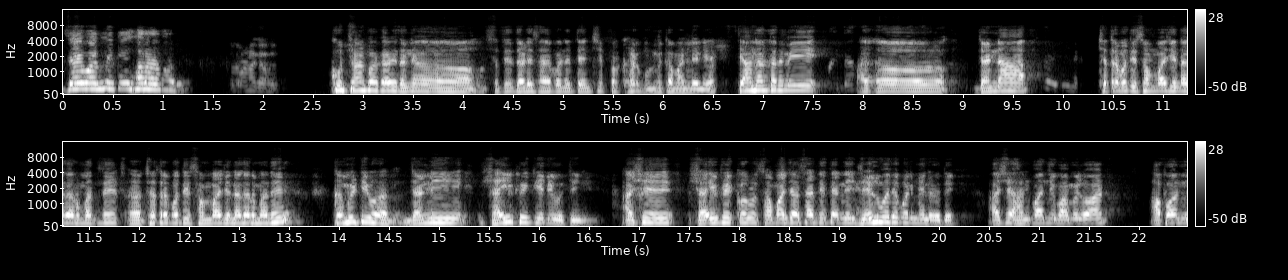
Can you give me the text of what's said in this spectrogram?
जय वाल्मिकी हर हर खूप छान प्रकारे धन्य सतीश दाडे साहेबांनी त्यांची प्रखर भूमिका मांडलेली आहे. त्यानंतर मी ज्यांना छत्रपती संभाजीनगरमध्ये छत्रपती संभाजीनगरमध्ये कमिटीवर ज्यांनी शाही पे केली होती असे शाही पे करून समाजासाठी त्यांनी जेलमध्ये पण गेले होते. असे हनुमानजी मामिलवाड आपण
